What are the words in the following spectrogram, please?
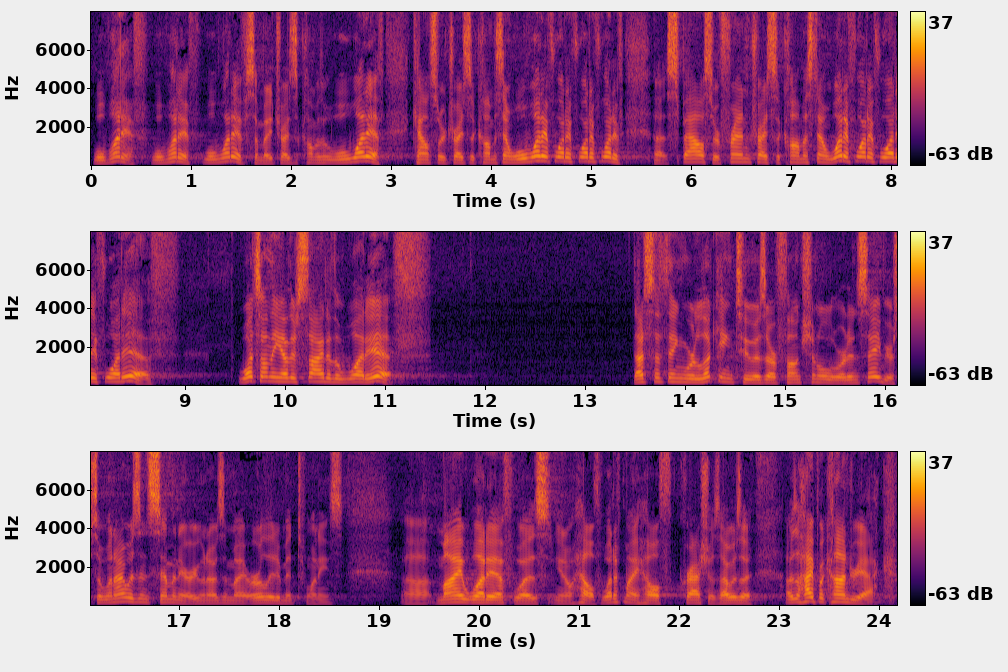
Well, what if? Well, what if? Well, what if somebody tries to calm us down? Well, what if? Counselor tries to calm us down. Well, what if, what if, what if, what if? Uh, spouse or friend tries to calm us down. What if, what if, what if, what if? What's on the other side of the what if? That's the thing we're looking to as our functional Lord and Savior. So when I was in seminary, when I was in my early to mid 20s, uh, my what if was, you know, health. What if my health crashes? I was a, I was a hypochondriac.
